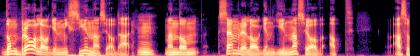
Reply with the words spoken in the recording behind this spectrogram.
de bra lagen missgynnas ju av det här. Mm. Men de sämre lagen gynnas ju av att Alltså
